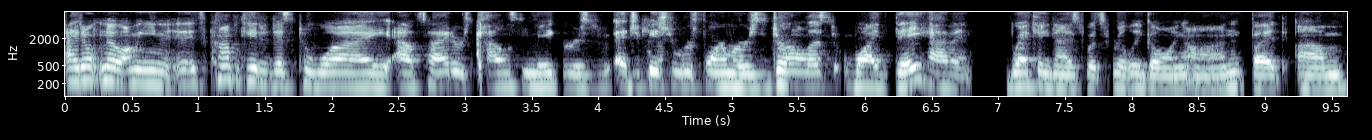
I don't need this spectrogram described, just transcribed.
I don't know. I mean, it's complicated as to why outsiders, policymakers, education reformers, journalists, why they haven't recognize what's really going on but um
